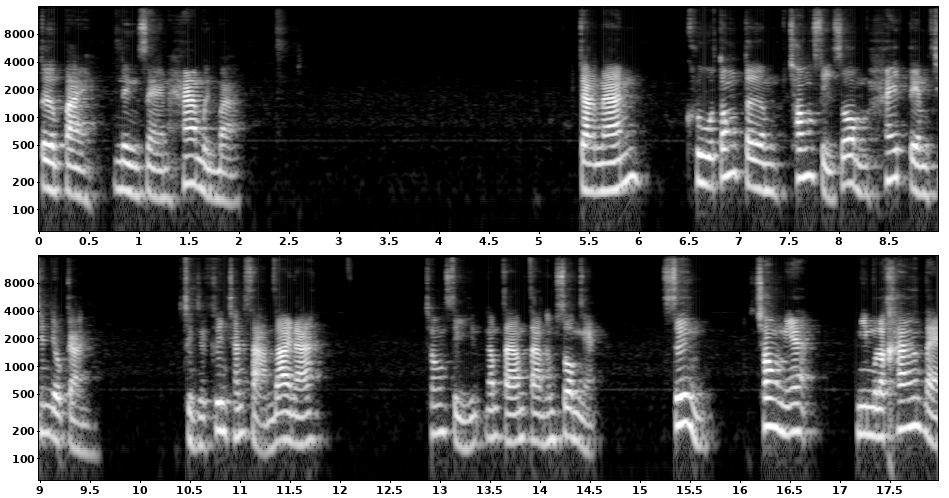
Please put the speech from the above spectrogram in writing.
เติมไปหนึ่งแสนห้าหมื่นบาท จากนั้น ครูต้องเติมช่องสีส้มให้เต็มเช่นเดียวกัน ถึงจะขึ้นชั้น 3 ได้นะ ช่องสีน้ำตาลน้ำตาลส้มเนี่ยซึ่งช่องนี้มีมูลค่าตั้งแต่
